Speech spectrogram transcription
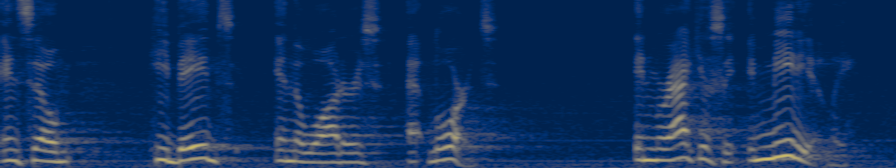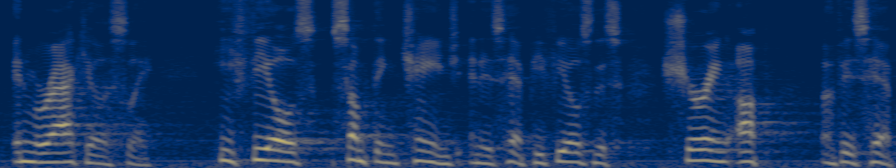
And so he bathes in the waters at Lourdes. And miraculously, immediately, and miraculously, he feels something change in his hip. He feels this shoring up of his hip.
